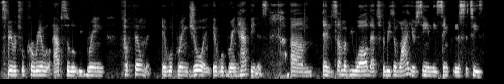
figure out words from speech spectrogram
spiritual career will absolutely bring fulfillment. It will bring joy. It will bring happiness. Um, and some of you all, that's the reason why you're seeing these synchronicities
